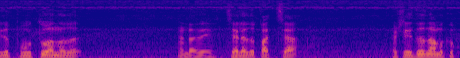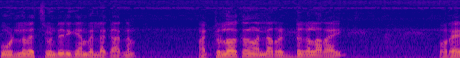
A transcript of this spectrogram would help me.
ഇത് പൂത്തു വന്നത്. കണ്ടതേ ചിലത് പച്ച. പക്ഷേ ഇത് നമുക്ക് കൂടുതൽ വെച്ചുകൊണ്ടിരിക്കാൻ പറ്റില്ല. കാരണം മറ്റുള്ളതൊക്കെ നല്ല റെഡ് കളറായി. കുറേ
